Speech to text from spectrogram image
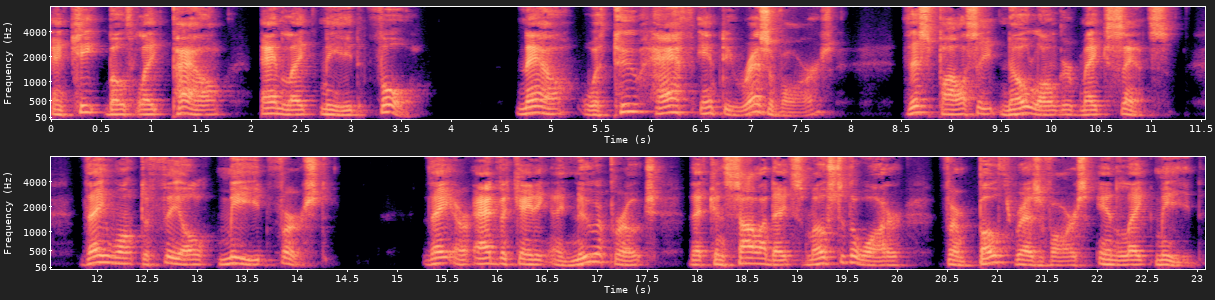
and keep both Lake Powell and Lake Mead full. Now, with two half empty reservoirs, this policy no longer makes sense. They want to fill Mead first. They are advocating a new approach that consolidates most of the water from both reservoirs in Lake Mead,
